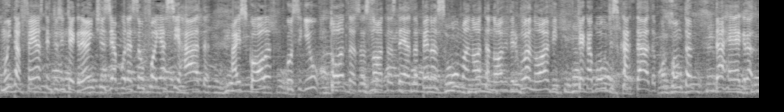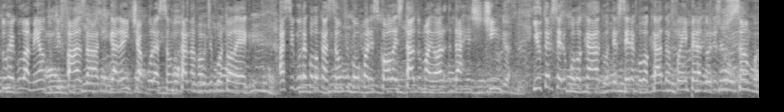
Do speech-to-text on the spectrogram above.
Muita festa entre os integrantes e a apuração foi acirrada. A escola conseguiu todas as notas 10, apenas uma nota 9,9, que acabou descartada por conta da regra do regulamento que faz a, que garante a apuração do Carnaval de Porto Alegre. Alegre. A segunda colocação ficou para a Escola Estado Maior da Restinga. E o terceiro colocado, a terceira colocada foi a Imperadores do Samba.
